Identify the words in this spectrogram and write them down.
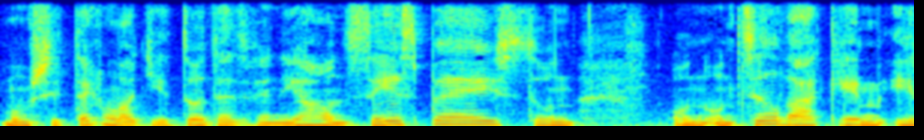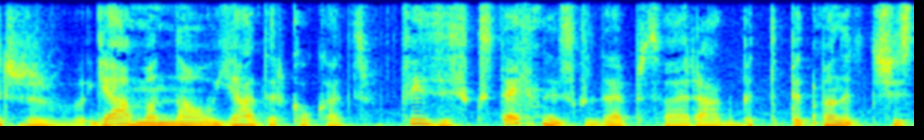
Mums šī tehnoloģija dod aizvien jaunas iespējas. Un, Un, un cilvēkiem ir, jā, man nav jādara kaut kāds fizisks, tehnisks darbs vairāk, bet, bet man ir šis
